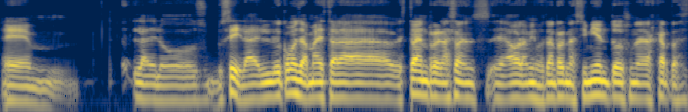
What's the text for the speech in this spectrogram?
em, la de los. Sí, la ¿cómo se llama? Está, está en Renaissance eh, ahora mismo, está en Renacimiento. Es una de las cartas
